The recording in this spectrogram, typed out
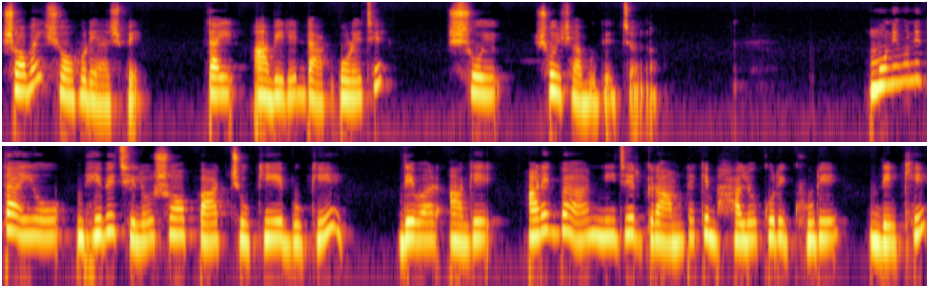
সবাই শহরে আসবে। তাই আবিরের ডাক পড়েছে শৈশাবুদের জন্য। মনে মনে তাই ও ভেবেছিল সব পাট চুকিয়ে বুকিয়ে দেওয়ার আগে আরেকবার নিজের গ্রামটাকে ভালো করে ঘুরে দেখে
